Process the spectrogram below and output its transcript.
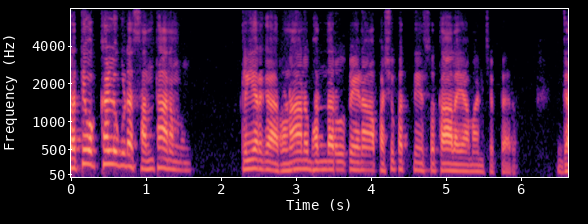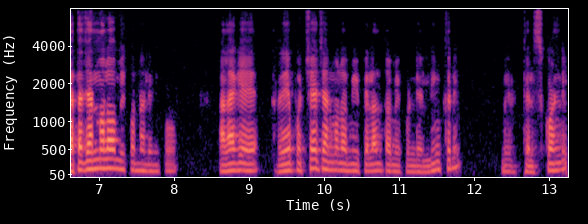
ప్రతి ఒక్కళ్ళు కూడా సంతానము క్లియర్గా రుణానుబంధ రూపేణ పశుపత్ని సుతాలయం అని చెప్పారు. గత జన్మలో మీకున్న లింకు అలాగే రేపు వచ్చే జన్మలో మీ పిల్లలతో మీకుండే లింక్ని మీరు తెలుసుకోండి.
